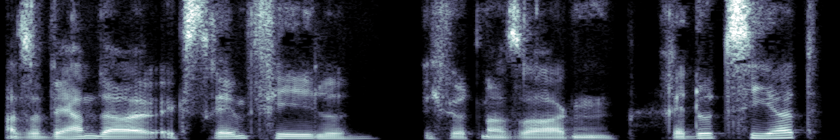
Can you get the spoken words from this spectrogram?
Also wir haben da extrem viel, ich würde mal sagen, reduziert.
